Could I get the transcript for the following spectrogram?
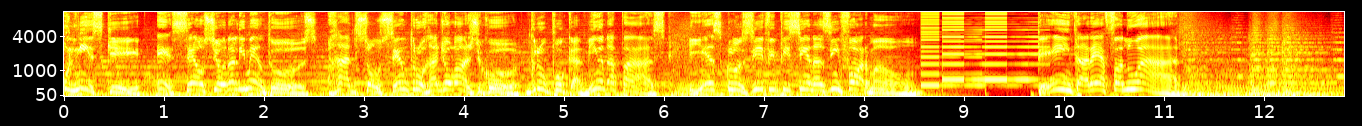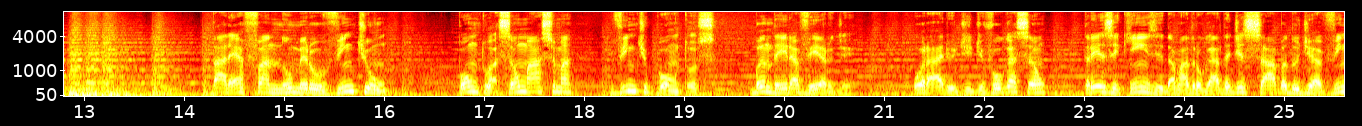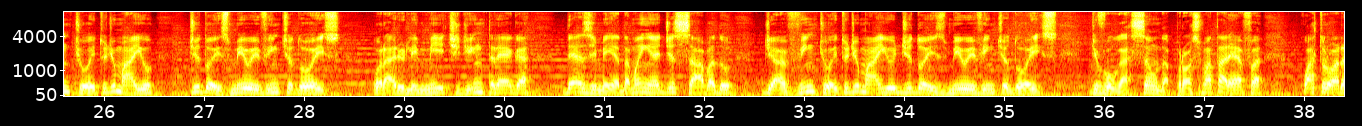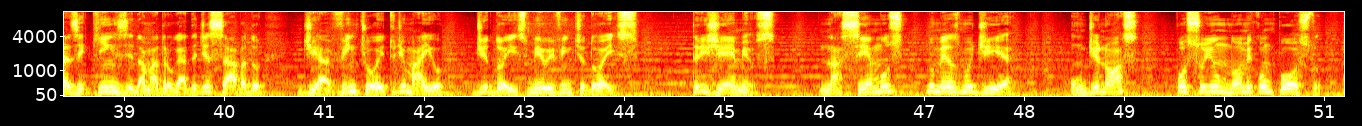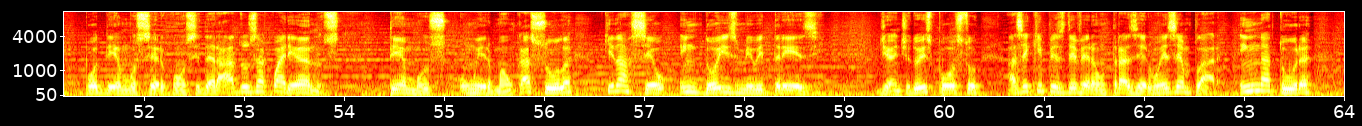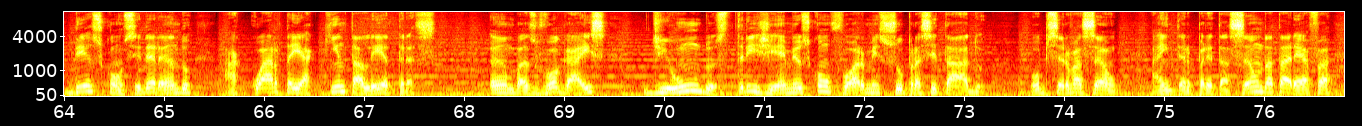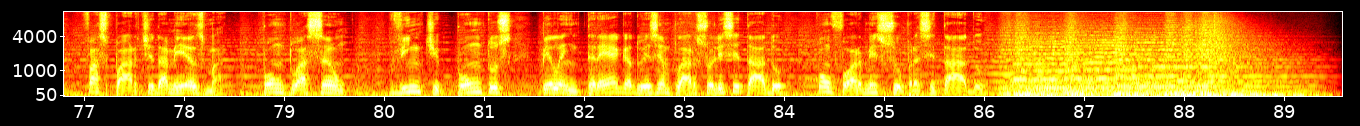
Unisque, Excelsior Alimentos, Radisson Centro Radiológico, Grupo Caminho da Paz e Exclusive Piscinas informam. Tem tarefa no ar. Tarefa número 21. Pontuação máxima 20 pontos. Bandeira verde. Horário de divulgação 13h15 da madrugada de sábado, dia 28 de maio de 2022 Horário limite de entrega 10 e meia da manhã de sábado, dia 28 de maio de 2022. Divulgação da próxima tarefa, 4 horas e 15 da madrugada de sábado, dia 28 de maio de 2022. Trigêmeos. Nascemos no mesmo dia. Um de nós possui um nome composto. Podemos ser considerados aquarianos. Temos um irmão caçula que nasceu em 2013. Diante do exposto, as equipes deverão trazer um exemplar em natura, desconsiderando a quarta e a quinta letras, ambas vogais de um dos trigêmeos conforme supracitado. Observação: a interpretação da tarefa faz parte da mesma. Pontuação: 20 pontos pela entrega do exemplar solicitado, conforme supracitado.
